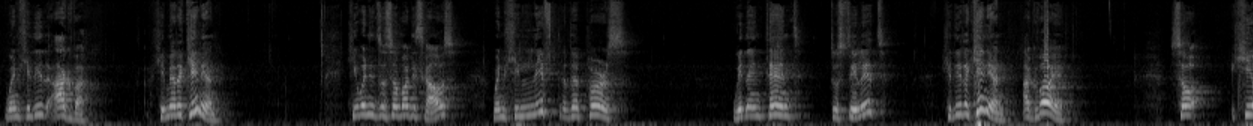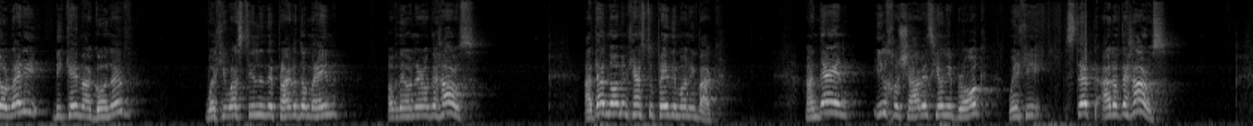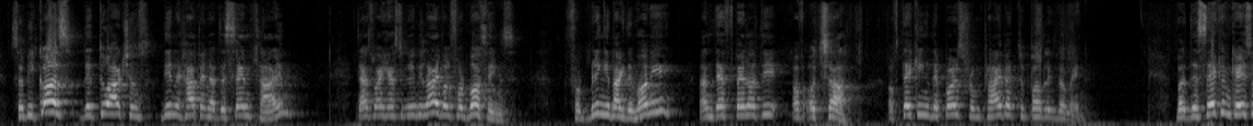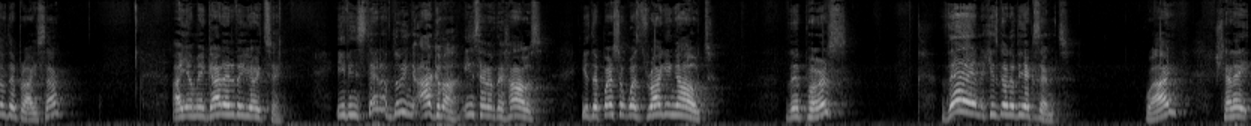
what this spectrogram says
when he did Agba. He made a Kenyan. He went into somebody's house. When he lifted the purse with the intent to steal it, he did a Kenyan, a gvoe. So he already became a gonev while he was still in the private domain of the owner of the house. At that moment, he has to pay the money back. And then Ilcho Shabbos, he only broke when he stepped out of the house. So because the two actions didn't happen at the same time, that's why he has to be liable for both things. For bringing back the money and death penalty of otsa, of taking the purse from private to public domain. But the second case of the Braisa, I am a garer veyoitze. If instead of doing agva inside of the house, if the person was dragging out the purse, then he's going to be exempt. Why? The,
